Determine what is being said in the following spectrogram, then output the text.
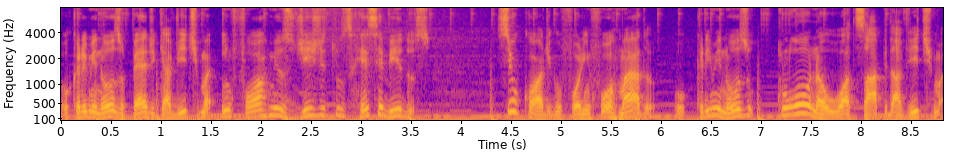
o criminoso pede que a vítima informe os dígitos recebidos. Se o código for informado, o criminoso clona o WhatsApp da vítima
